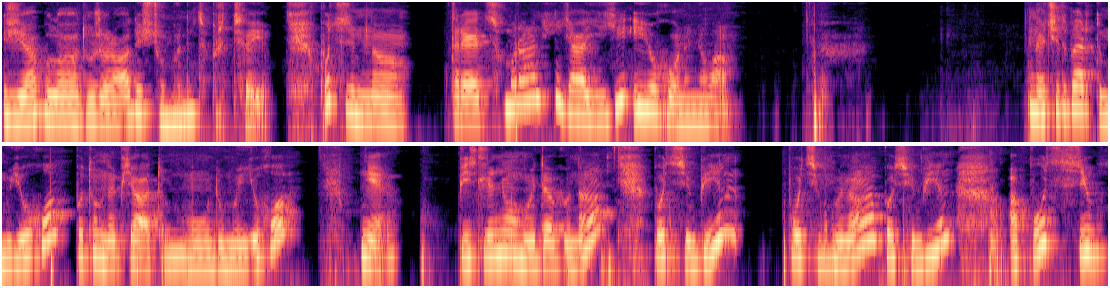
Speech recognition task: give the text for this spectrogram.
Я була дуже рада, що в мене це працює. Потім на третьому рангі я її і його наняла. На четвертому його, потім на п'ятому, думаю, його. Ні, після нього йде вона, потім він, потім вона, потім він, а потім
